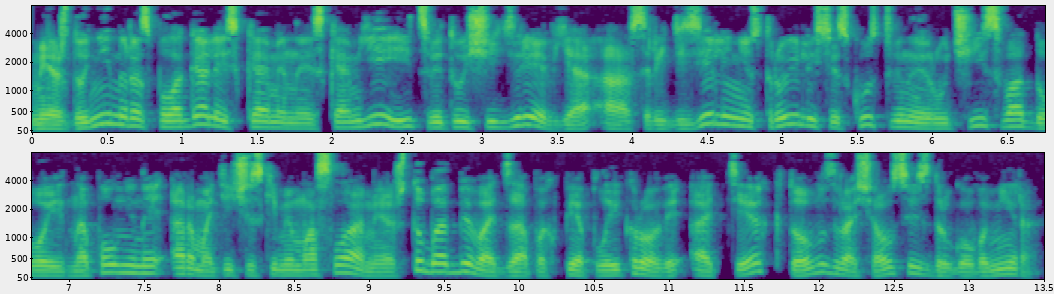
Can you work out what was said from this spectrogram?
Между ними располагались каменные скамьи и цветущие деревья, а среди зелени струились искусственные ручьи с водой, наполненные ароматическими маслами, чтобы отбивать запах пепла и крови от тех, кто возвращался из другого мира.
